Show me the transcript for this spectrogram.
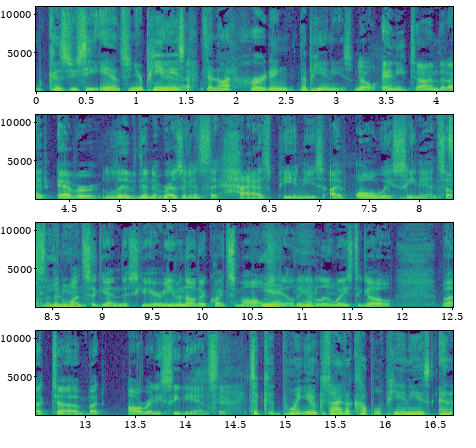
because you see ants in your peonies. Yeah. They're not hurting the peonies. No, any time that I've ever lived in a residence that has peonies, I've always seen ants on them. And ants. once again this year, even though they're quite small Yeah, still, they yeah. got a little ways to go, but uh, but already see the ants there. It's a good point, you know, because I have a couple peonies and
